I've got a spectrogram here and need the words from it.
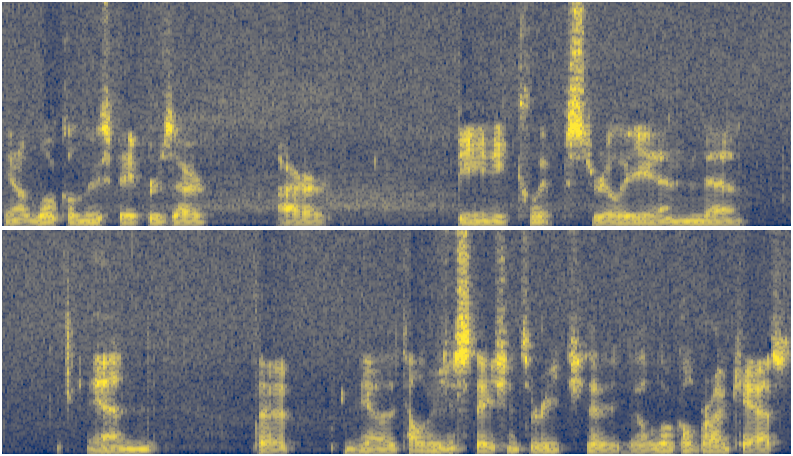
you know, local newspapers are are being eclipsed really, and uh, and the you know the television stations reach the, the, local broadcasts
